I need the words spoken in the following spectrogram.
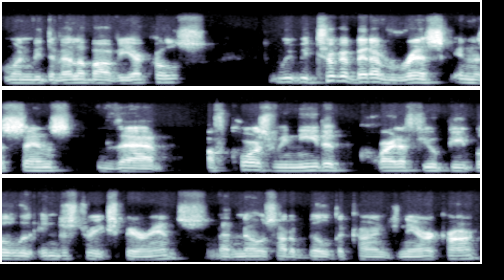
when we develop our vehicles. We, we took a bit of risk in the sense that, of course, we needed quite a few people with industry experience that knows how to build a car, engineer a car.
